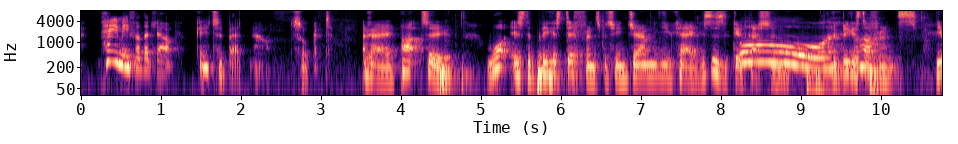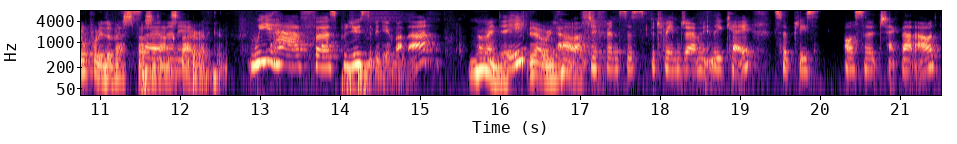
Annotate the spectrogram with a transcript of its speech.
Pay me for the job. Go to bed now. It's all good. Okay, part two. What is the biggest difference between Germany and UK? This is a good question. The biggest Oh. difference. You're probably the best person to answer that, I reckon. We have first produced a video about that already. Hmm. Yeah, we About have. differences between Germany and the UK. So please also check that out.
